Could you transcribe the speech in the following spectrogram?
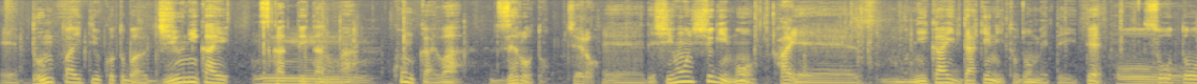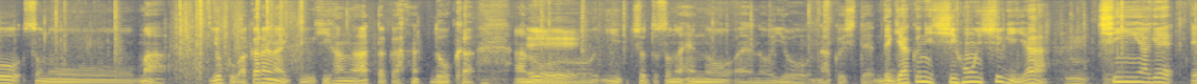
えー、分配という言葉を12回使っていたのが今回はゼロと。ゼロ、えー、で資本主義も、はい、えー、2回だけにとどめていて相当そのまあよくわからないっていう批判があったか どうかあの、えー、ちょっとその辺のあの色をなくして。で逆に資本主義や賃上げ、うん、え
